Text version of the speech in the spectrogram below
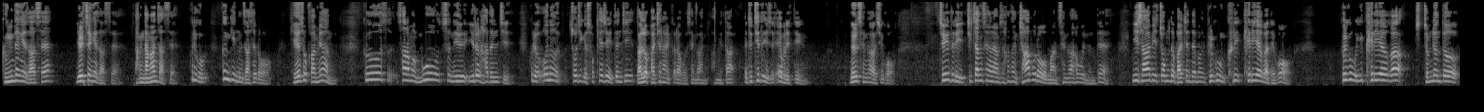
긍정의 자세, 열정의 자세, 당당한 자세, 그리고 끈기 있는 자세로 계속하면 그 사람은 무슨 일, 일을 하든지 그리고 어느 조직에 속해져 있든지 날로 발전할 거라고 생각합니다. Attitude is everything. 늘 생각하시고 저희들이 직장 생활 하면서 항상 잡으로만 생각하고 있는데 이 잡이 좀 더 발전되면 결국은 캐리어가 되고 결국 이 캐리어가 점점 더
